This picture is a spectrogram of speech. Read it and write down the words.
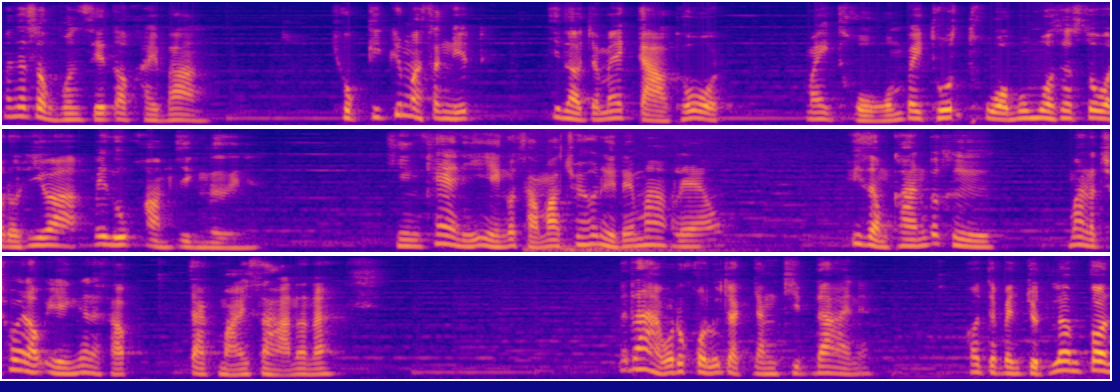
มันจะส่งผลเสียต่อใครบ้าง ฉุกคิดขึ้นมาสักนิดที่เราจะไม่กล่าวโทษ ไม่โถมไปทุดทัวมั่วๆซั่วๆโดยที่ว่าไม่รู้ความจริงเลยเนี่ยเพียงแค่นี้เองก็สามารถช่วยคนอื่นได้มากแล้ว ที่สำคัญก็คือมันจะช่วยเราเองเนี่ยแหละครับ จากหมายสารนะนะและถ้าหากว่าทุกคนรู้จักยังคิดได้เนี่ย ก็จะเป็นจุดเริ่มต้น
